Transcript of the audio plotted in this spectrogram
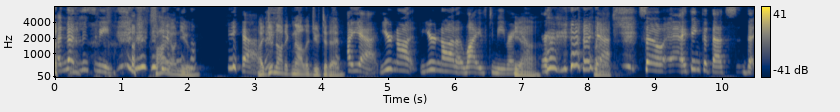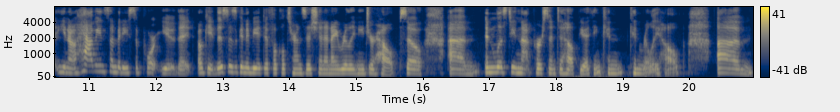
I'm not listening. Fie on you! yeah. I do not acknowledge you today. Uh, yeah, you're not you're not alive to me right Yeah. now. yeah. Right. So I think that that's that you know having somebody support you that okay this is going to be a difficult transition and I really need your help. So um, enlisting that person to help you I think can can really help. Um,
